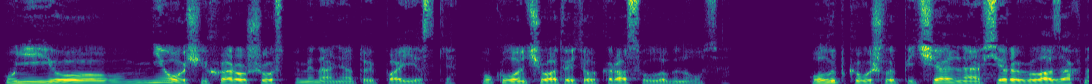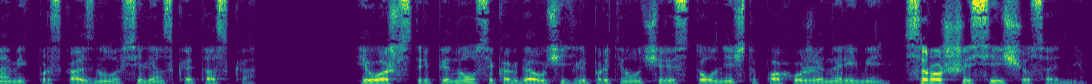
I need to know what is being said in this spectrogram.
«У нее не очень хорошие воспоминания о той поездке», — уклончиво ответил Крас и улыбнулся. Улыбка вышла печальная, а в серых глазах на миг проскользнула вселенская тоска. Иваш встрепенулся, когда учитель протянул через стол нечто похожее на ремень, сросшийся еще с одним.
